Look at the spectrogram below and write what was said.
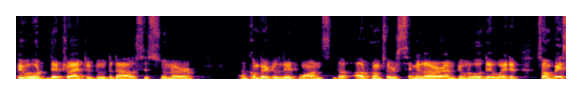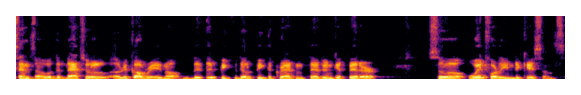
people who they tried to do the dialysis sooner uh, compared to late ones, the outcomes were similar. And people who they waited, some patients uh, with the natural uh, recovery, you know, they, they peak, they'll peak the creatinine and get better. So wait for the indications,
